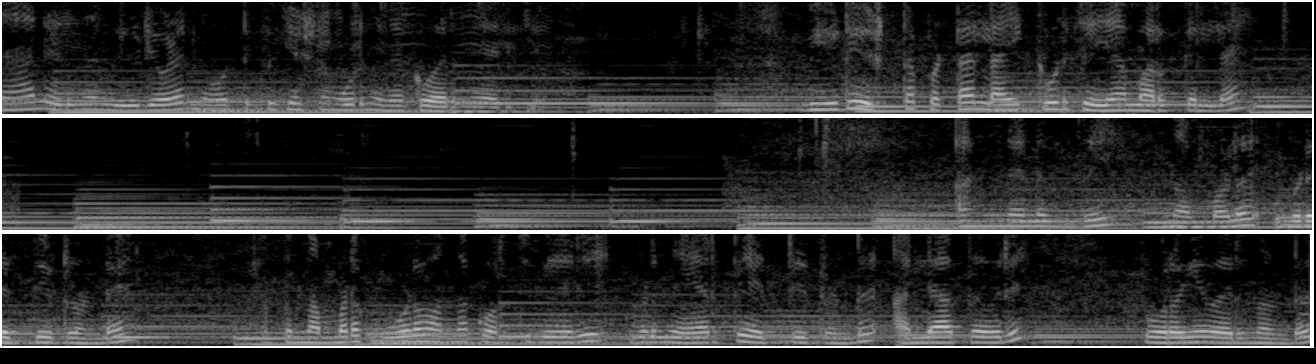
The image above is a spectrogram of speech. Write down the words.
ഞാൻ ഇടുന്ന വീഡിയോയുടെ നോട്ടിഫിക്കേഷൻ കൂടി നിങ്ങൾക്ക് വരുന്നതായിരിക്കും. വീഡിയോ ഇഷ്ടപ്പെട്ടാൽ ലൈക്ക് കൂടി ചെയ്യാൻ മറക്കല്ലേ? അങ്ങനത്തെ നമ്മൾ ഇവിടെ എത്തിയിട്ടുണ്ട്. അപ്പം നമ്മുടെ കൂടെ വന്ന കുറച്ച് പേര് ഇവിടെ നേരത്തെ എത്തിയിട്ടുണ്ട്. അല്ലാത്തവർ പുറകെ വരുന്നുണ്ട്.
